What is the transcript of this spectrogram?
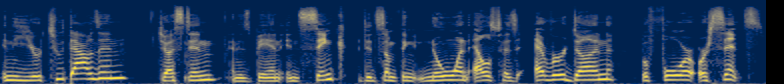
In the year 2000, Justin and his band NSYNC did something no one else has ever done before or since.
